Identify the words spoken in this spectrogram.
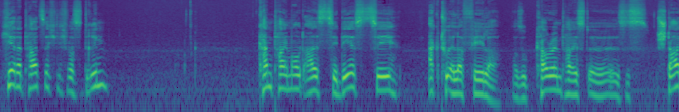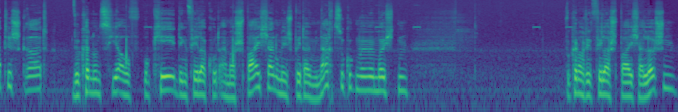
Hier hat er tatsächlich was drin. Kann Timeout ASC DSC aktueller Fehler. Also Current heißt, äh, es ist statisch gerade. Wir können uns hier auf OK den Fehlercode einmal speichern, um ihn später irgendwie nachzugucken, wenn wir möchten. Wir können auch den Fehlerspeicher löschen.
